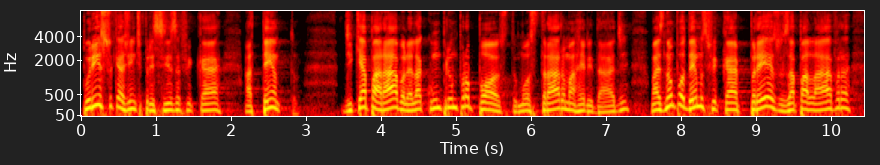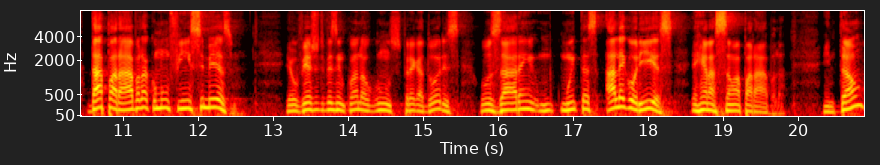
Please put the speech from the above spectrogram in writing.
Por isso que a gente precisa ficar atento de que a parábola ela cumpre um propósito, mostrar uma realidade, mas não podemos ficar presos à palavra da parábola como um fim em si mesmo. Eu vejo de vez em quando alguns pregadores usarem muitas alegorias em relação à parábola. Então,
